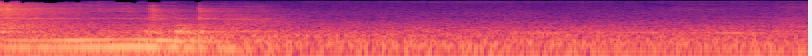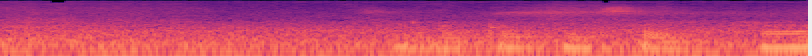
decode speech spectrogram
อืม เสร็จแล้วก็จะใส่ผ้า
